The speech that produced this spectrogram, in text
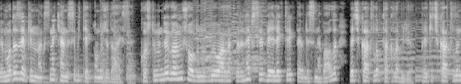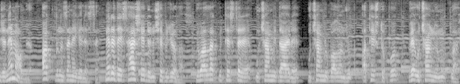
ve moda zevkinin aksine kendisi bir teknoloji dahisi. Kostümünde görmüş olduğunuz bu yuvarlakların hepsi bir elektrik devresine bağlı ve çıkartılıp takılabiliyor. Belki çıkartılınca ne mi oluyor? Aklınıza ne gelirse. Neredeyse her şeye dönüşebiliyorlar. Yuvarlak bir testere, uçan bir daire, uçan bir baloncuk, ateş topu ve uçan yumruklar.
